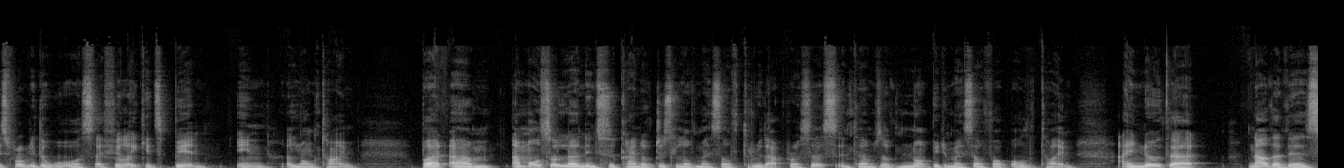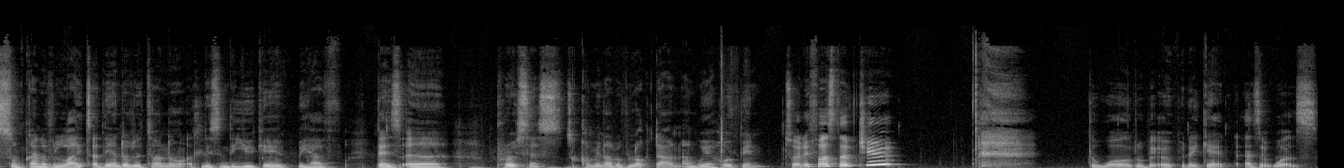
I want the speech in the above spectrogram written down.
it's probably the worst I feel like it's been in a long time. But um, I'm also learning to kind of just love myself through that process in terms of not beating myself up all the time. I know that now that there's some kind of light at the end of the tunnel, at least in the UK, we have there's a process to coming out of lockdown, and we're hoping 21st of June the world will be open again as it was.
